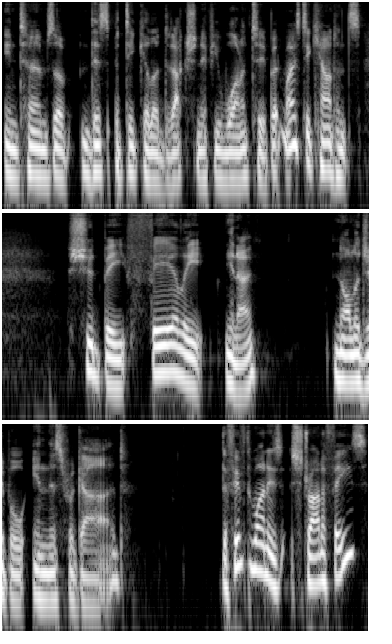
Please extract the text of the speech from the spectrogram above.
in terms of this particular deduction if you wanted to, but most accountants should be fairly, you know, knowledgeable in this regard. The fifth one is strata fees.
